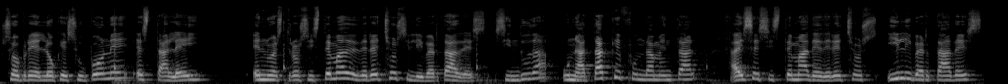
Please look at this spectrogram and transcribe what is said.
sobre lo que supone esta ley en nuestro sistema de derechos y libertades. Sin duda, un ataque fundamental a ese sistema de derechos y libertades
